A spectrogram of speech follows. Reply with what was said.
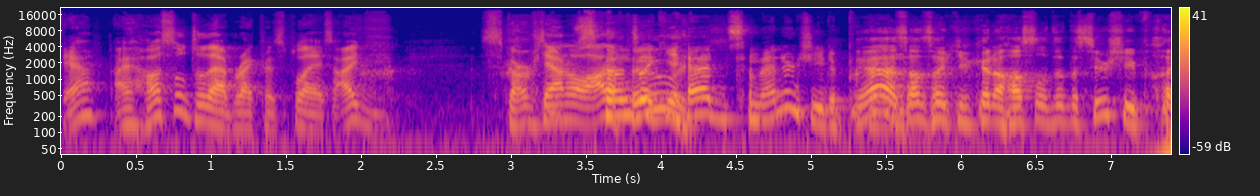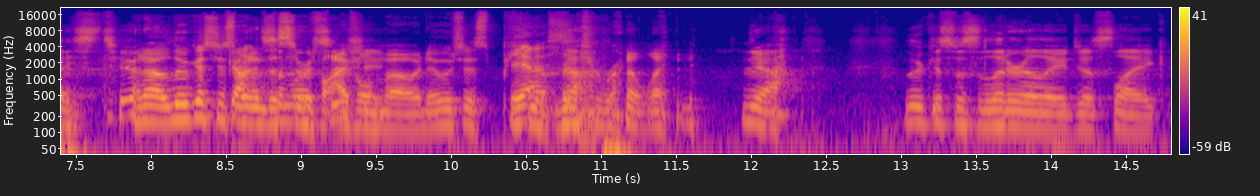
yeah. I hustled to that breakfast place. I scarfed down a lot Sounds of food. like you had some energy to burn. Yeah, it sounds like you could have hustled to the sushi place too. No, Lucas just went into survival sushi. mode. It was just pure Yes. adrenaline. Yeah. Lucas was literally just like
